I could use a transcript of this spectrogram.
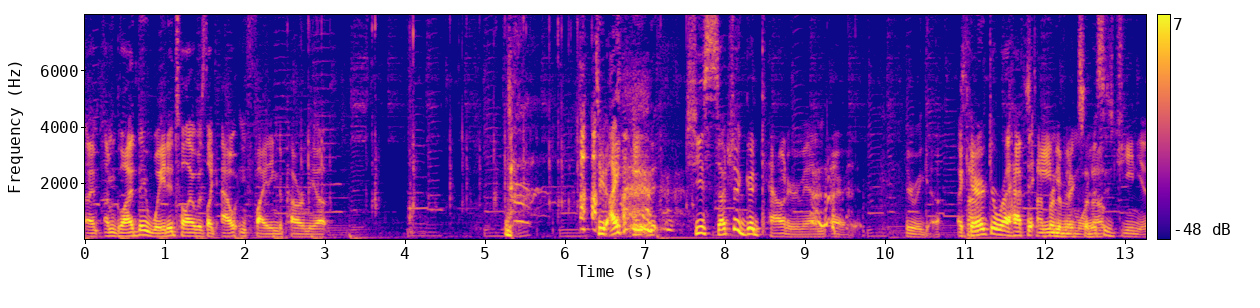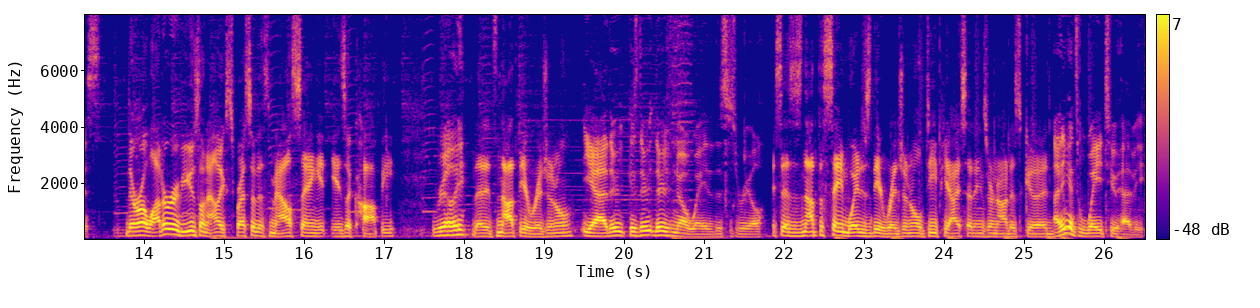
I'm, I'm glad they waited till I was like out and fighting to power me up. Dude, I hate it. She's such a good counter, man. All right, here we go. A character where I have to aim for her to even more. This is genius. There are a lot of reviews on AliExpress of this mouse saying it is a copy, Really? that it's not the original. Yeah, there because there, there's no way that this is real. It says it's not the same weight as the original. DPI settings are not as good. I think it's way too heavy.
